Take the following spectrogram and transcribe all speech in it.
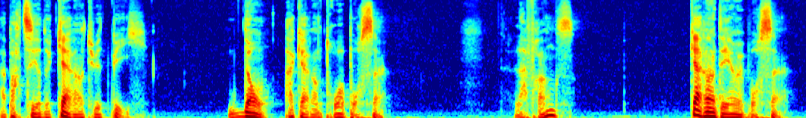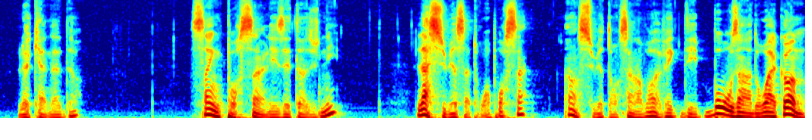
à partir de 48 pays, dont à 43% la France, 41% le Canada, 5% les États-Unis, la Suisse à 3% Ensuite, on s'en va avec des beaux endroits comme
